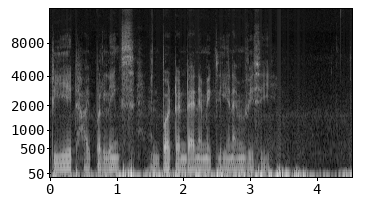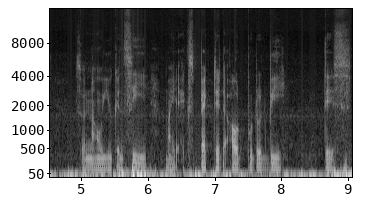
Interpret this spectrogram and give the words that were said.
create hyperlinks and button dynamically in MVC so now you can see my expected output would be this.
